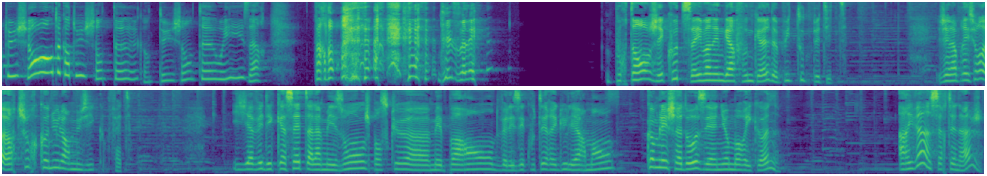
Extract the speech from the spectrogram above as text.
tu chantes, quand tu chantes, quand tu chantes Wizard. Pardon. Désolée. Pourtant, j'écoute Simon Garfunkel depuis toute petite. J'ai l'impression d'avoir toujours connu leur musique, en fait. Il y avait des cassettes à la maison, je pense que euh, mes parents devaient les écouter régulièrement, comme les Shadows et Ennio Morricone. Arrivé à un certain âge,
